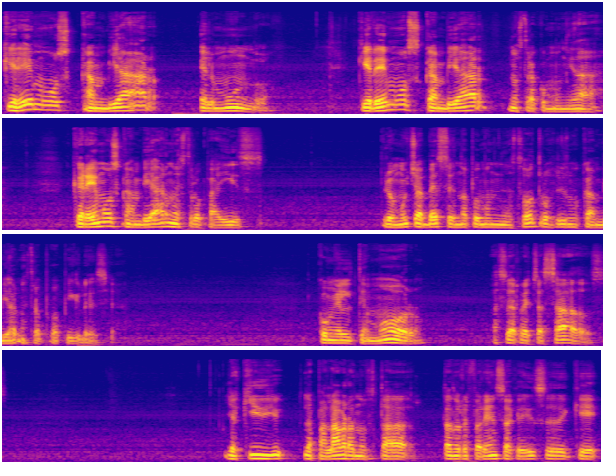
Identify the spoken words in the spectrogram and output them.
Queremos cambiar el mundo. Queremos cambiar nuestra comunidad. Queremos cambiar nuestro país. Pero muchas veces no podemos nosotros mismos cambiar nuestra propia iglesia con el temor a ser rechazados. Y aquí la palabra nos está dando referencia que dice de que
